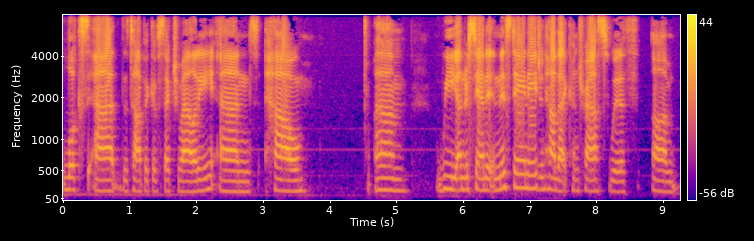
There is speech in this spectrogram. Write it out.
looks at the topic of sexuality and how um, we understand it in this day and age and how that contrasts with um,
